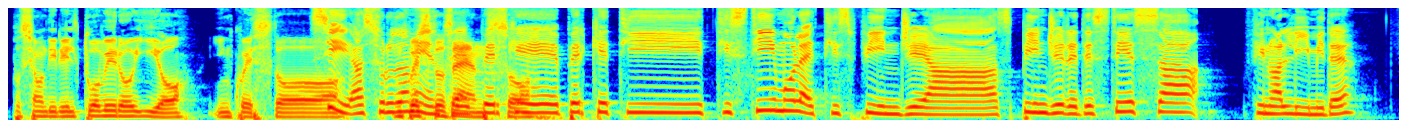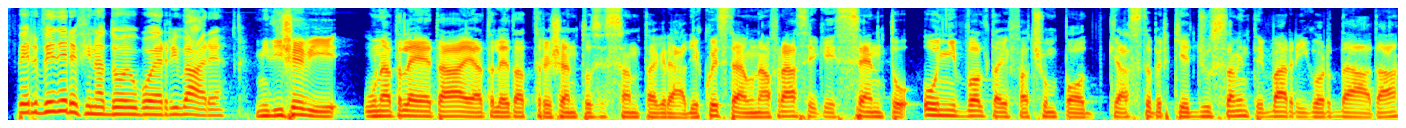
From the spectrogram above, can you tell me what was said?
possiamo dire, il tuo vero io in questo Sì, assolutamente, in questo senso. perché, perché ti, ti stimola e ti spinge a spingere te stessa fino al limite per vedere fino a dove puoi arrivare. Mi dicevi un atleta è atleta a 360 gradi e questa è una frase che sento ogni volta che faccio un podcast perché giustamente va ricordata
